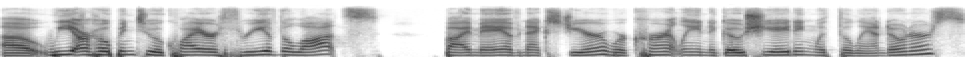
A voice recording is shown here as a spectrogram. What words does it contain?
Uh, we are hoping to acquire three of the lots by May of next year. We're currently negotiating with the landowners.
